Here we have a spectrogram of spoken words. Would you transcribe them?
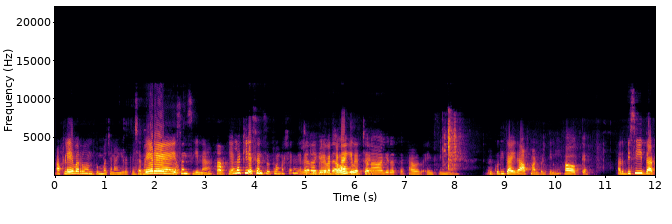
ಆ ಫ್ಲೇವರು ತುಂಬಾ ಚೆನ್ನಾಗಿರುತ್ತೆ. ಬೇರೆ ಎಸೆನ್ಸ್ಗಿನ್ನ ಗಿನ್ನ ಏಲಕ್ಕಿ ಎಸೆನ್ಸ್ ತುಂಬಾ ಚೆನ್ನಾಗಿರುತ್ತೆ. ಚೆನ್ನಾಗಿರುತ್ತೆ. ಹೌದು ಇದು ಕುದೀತಾ ಇದೆ ಆಫ್ ಮಾಡ್ಬಿಡ್ತೀನಿ. ಓಕೆ ಅದು ಬಿಸಿ ಇದ್ದಾಗ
